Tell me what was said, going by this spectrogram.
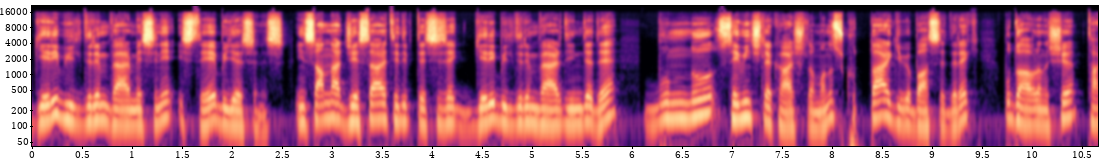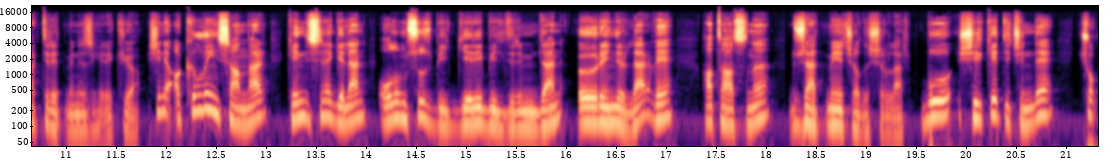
geri bildirim vermesini isteyebilirsiniz. İnsanlar cesaret edip de size geri bildirim verdiğinde de bunu sevinçle karşılamanız, kutlar gibi bahsederek bu davranışı takdir etmeniz gerekiyor. Şimdi akıllı insanlar kendisine gelen olumsuz bir geri bildirimden öğrenirler ve hatasını düzeltmeye çalışırlar. Bu şirket içinde çok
